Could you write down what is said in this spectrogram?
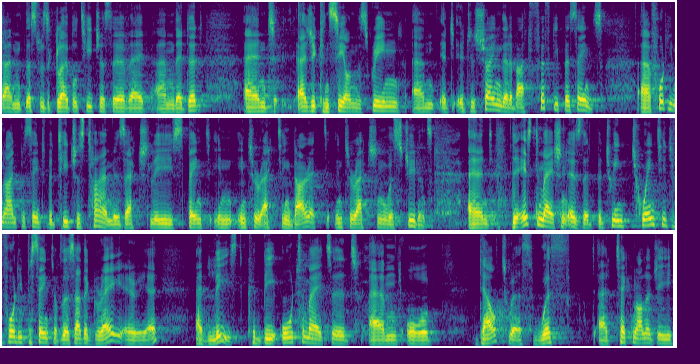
Um, this was a global teacher survey. Um, they did. And as you can see on the screen, um, it, showing that about 50%, uh, 49% of a teacher's time is actually spent in interacting, direct interaction with students. And the estimation is that between 20 to 40% of this other gray area, at least, could be automated um, or dealt with with uh, technology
